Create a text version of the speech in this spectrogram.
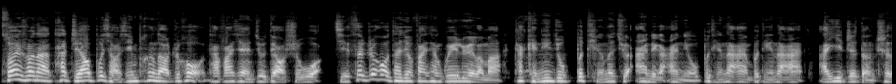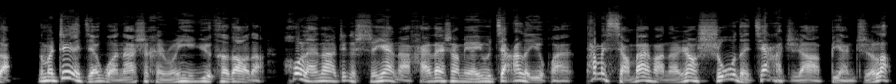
所以说呢，它只要不小心碰到之后，它发现就掉食物。几次之后，它就发现规律了吗？它肯定就不停的去按这个按钮，不停的按，不停的按啊，一直等吃的。那么这个结果呢是很容易预测到的。后来呢，这个实验呢还在上面又加了一环，他们想办法呢让食物的价值啊贬值了。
